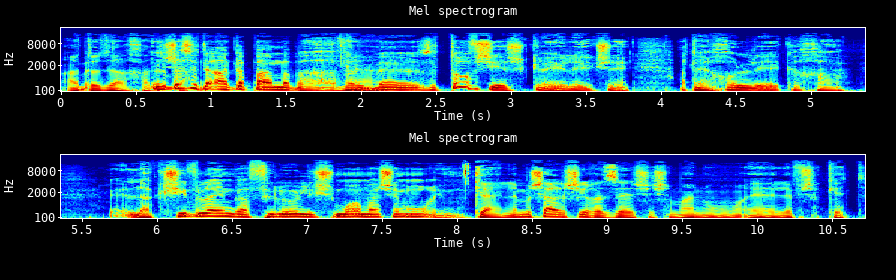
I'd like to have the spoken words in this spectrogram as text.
עד הודעה זה חדשה. בסדר, עד הפעם הבאה, אבל כן. זה טוב שיש כאלה, כשאתה יכול ככה להקשיב להם ואפילו לשמוע מה שהם אומרים. כן, למשל השיר הזה ששמענו, uh, לב שקט.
